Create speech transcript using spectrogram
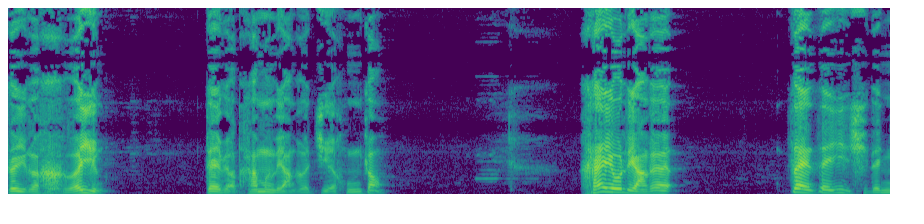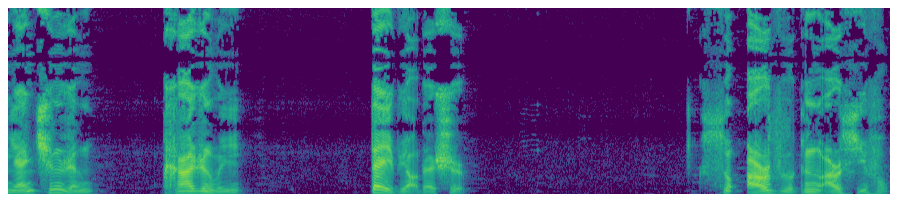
的一个合影，代表他们两个结婚照，还有两个站在一起的年轻人。他认为代表的是孙儿子跟儿媳妇，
